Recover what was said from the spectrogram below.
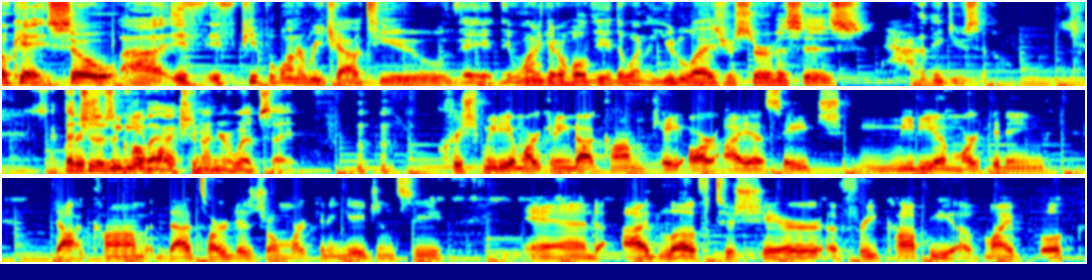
okay, so uh, if if people want to reach out to you, they they want to get a hold of you, they want to utilize your services, how do they do so? I bet Krish you there's a call to action on your website. KrishMediaMarketing.com, K R I S H, MediaMarketing.com. That's our digital marketing agency. And I'd love to share a free copy of my book,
